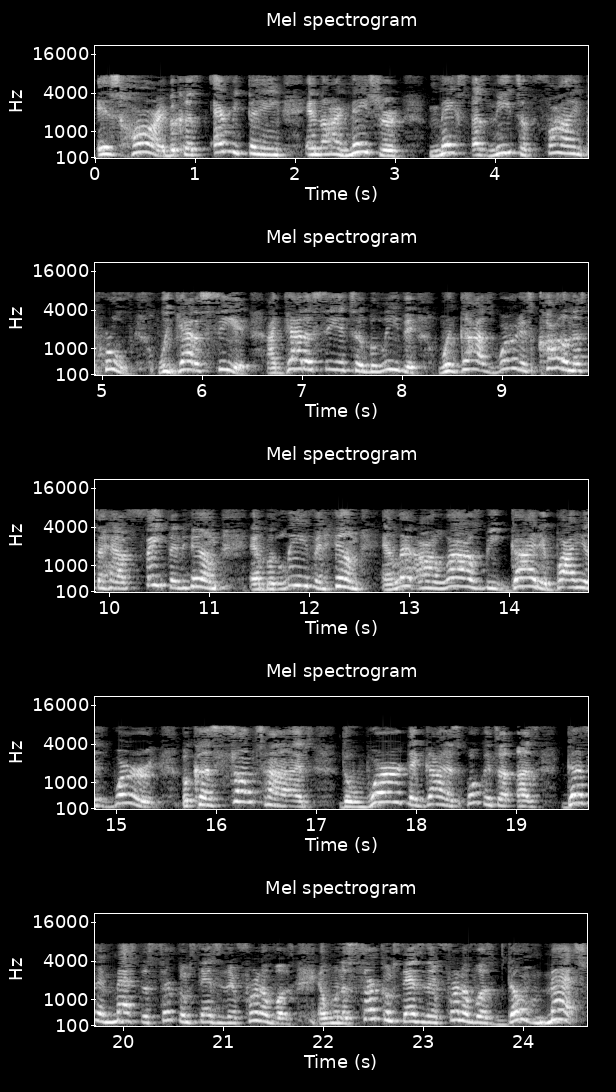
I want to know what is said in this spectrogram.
it's hard because everything in our nature makes us need to find proof. We gotta see it. I gotta see it to believe it. When God's word is calling us to have faith in Him and believe in Him and let our lives be guided by His word. Because sometimes the word that God has spoken to us doesn't match the circumstances in front of us. And when the circumstances in front of us don't match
